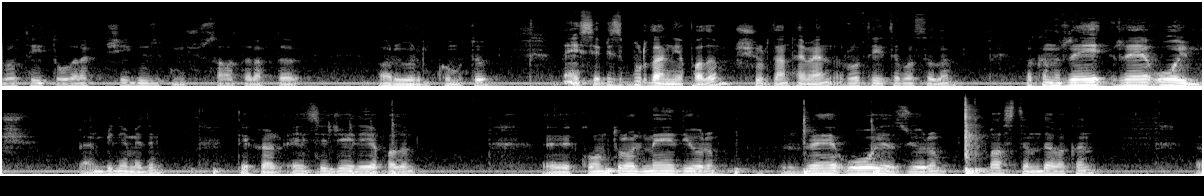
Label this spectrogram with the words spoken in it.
rotate olarak bir şey gözükmüyor. Şu sağ tarafta arıyorum komutu. Neyse biz buradan yapalım. Şuradan hemen rotate'e basalım. Bakın R, RO'ymuş. Ben bilemedim. Tekrar ESC ile yapalım. Ee, Ctrl M diyorum. RO yazıyorum. Bastığımda bakın e,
